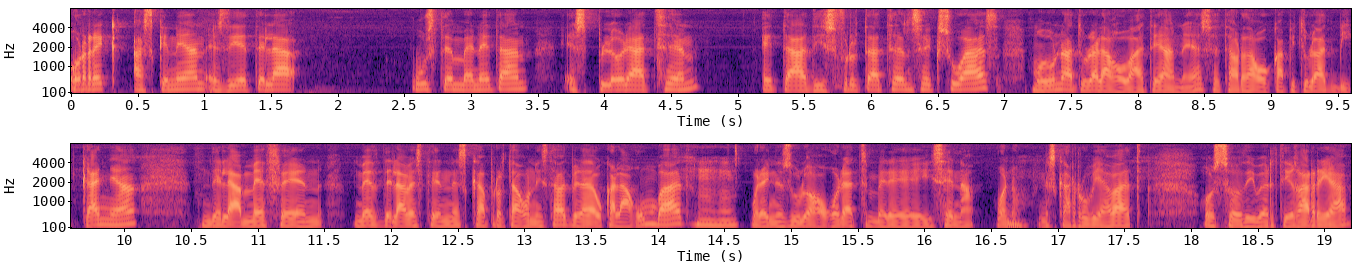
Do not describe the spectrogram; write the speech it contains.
horrek azkenean ez dietela usten benetan esploratzen eta disfrutatzen sexuaz modu naturalago batean, ez? Eta hor dago kapitulo bat bikaina, dela mefen, mef dela beste neska protagonista bat, bera dauka lagun bat, orain ez dulo gogoratzen bere izena, bueno, neska rubia bat, oso divertigarria,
